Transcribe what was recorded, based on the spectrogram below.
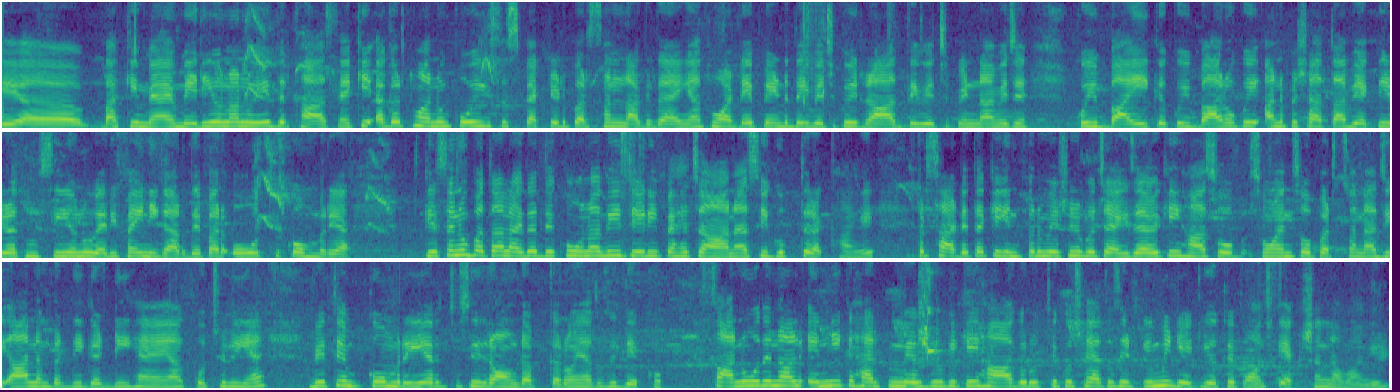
ਬਾਕੀ ਮੈਂ ਮੇਰੀ ਉਹਨਾਂ ਨੂੰ ਇਹ ਦਰਖਾਸਤ ਹੈ ਕਿ ਅਗਰ ਤੁਹਾਨੂੰ ਕੋਈ ਸਸਪੈਕਟਡ ਪਰਸਨ ਲੱਗਦਾ ਹੈ ਜਾਂ ਤੁਹਾਡੇ ਪਿੰਡ ਦੇ ਵਿੱਚ ਕੋਈ ਰਾਤ ਦੇ ਵਿੱਚ ਪਿੰਡਾਂ ਵਿੱਚ ਕੋਈ ਬਾਈਕ ਕੋਈ ਬਾਹਰੋਂ ਕੋਈ ਅਣਪਛਾਤਾ ਵਿਅਕਤੀ ਜਿਹੜਾ ਤੁਸੀਂ ਉਹਨੂੰ ਵੈਰੀਫਾਈ ਨਹੀਂ ਕਰਦੇ, ਪਰ ਉਹ ਉੱਥੇ ਘੁੰਮ ਰਿਹਾ। ਕਿਸੇ ਨੂੰ ਪਤਾ ਲੱਗਦਾ, ਦੇਖੋ ਉਹਨਾਂ ਦੀ ਜਿਹੜੀ ਪਹਿਚਾਣ ਆ, ਅਸੀਂ ਗੁਪਤ ਰੱਖਾਂਗੇ। ਪਰ ਸਾਡੇ ਤੱਕ ਇਹ ਇਨਫੋਰਮੇਸ਼ਨ ਪਹੁੰਚਾਈ ਜਾਵੇ ਕਿ ਹਾਂ, ਸੋ ਸੋ ਐਂਡ ਸੋ ਪਰਸਨ ਆ ਜੀ, ਆਹ ਨੰਬਰ ਦੀ ਗੱਡੀ ਹੈ ਜਾਂ ਕੁਝ ਵੀ ਹੈ ਵੀ ਇੱਥੇ ਘੁੰਮ ਰਹੀ ਹੈ, ਤੁਸੀਂ ਰਾਉਂਡ ਅਪ ਕਰੋ ਜਾਂ ਤੁਸੀਂ ਦੇਖੋ। ਸਾਨੂੰ ਉਹਦੇ ਨਾਲ ਇੰਨੀ ਕੁ ਹੈਲਪ ਮਿਲ ਜੂਗੀ ਕਿ ਹਾਂ, ਅਗਰ ਉੱਥੇ ਕੁਝ ਹੈ, ਤਾਂ ਅਸੀਂ ਇਮੀਡੀਏਟਲੀ ਉੱਥੇ ਪਹੁੰਚ ਕੇ ਐਕਸ਼ਨ ਲਵਾਂਗੇ।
